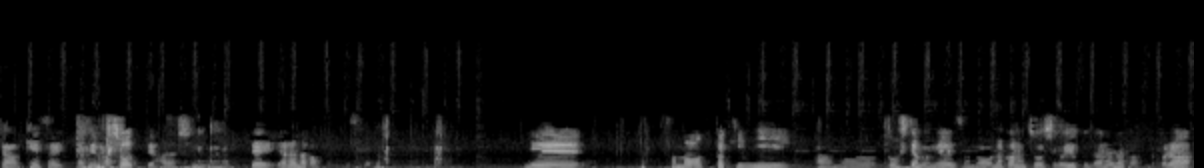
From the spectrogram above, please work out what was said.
じゃあ検査やめましょうって話になって、やらなかったんですよ。で、その時に、あの、どうしてもね、そのお腹の調子が良くならなかったから、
